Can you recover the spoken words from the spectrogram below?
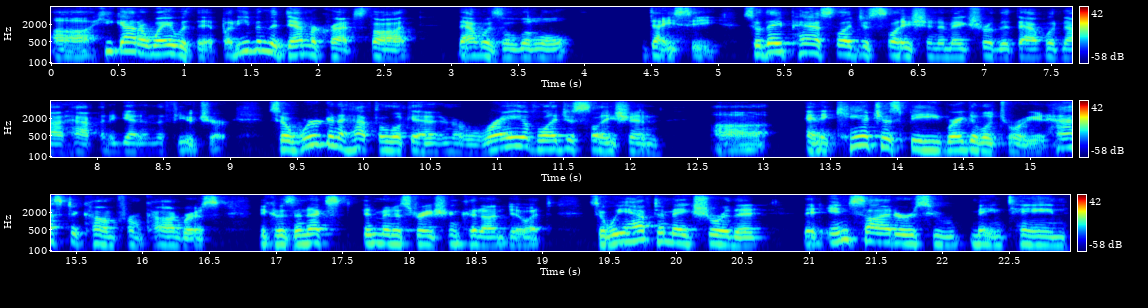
uh, he got away with it. But even the Democrats thought that was a little dicey. So they passed legislation to make sure that that would not happen again in the future. So we're going to have to look at an array of legislation uh, and it can't just be regulatory. It has to come from Congress because the next administration could undo it. So we have to make sure that that insiders who maintain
